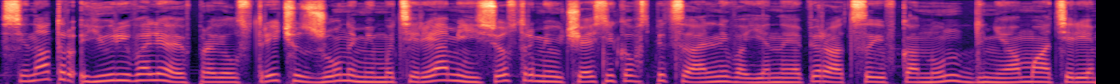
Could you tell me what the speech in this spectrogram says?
Сенатор Юрий Валяев провел встречу с женами, матерями и сестрами участников специальной военной операции в канун Дня матери.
